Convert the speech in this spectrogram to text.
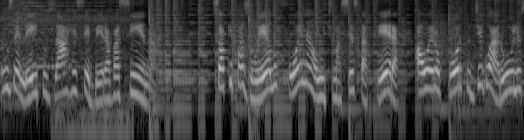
os eleitos a receber a vacina. Só que Pazuello foi na última sexta-feira ao aeroporto de Guarulhos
